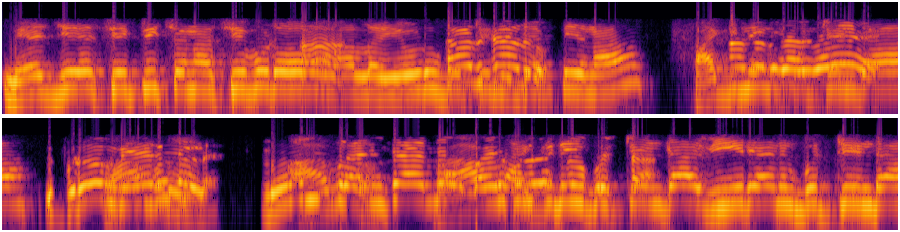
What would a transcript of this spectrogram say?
నేను చెప్పించిన శివుడు. వాళ్ళ ఎవడు. చెప్పినా? అగ్ని ఇప్పుడు. పుట్టిండా వీర్యానికి పుట్టిండా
